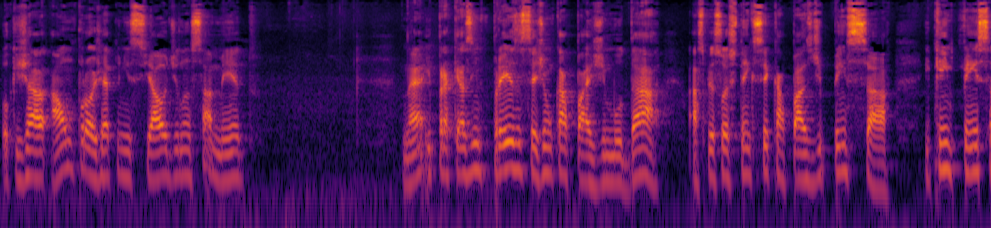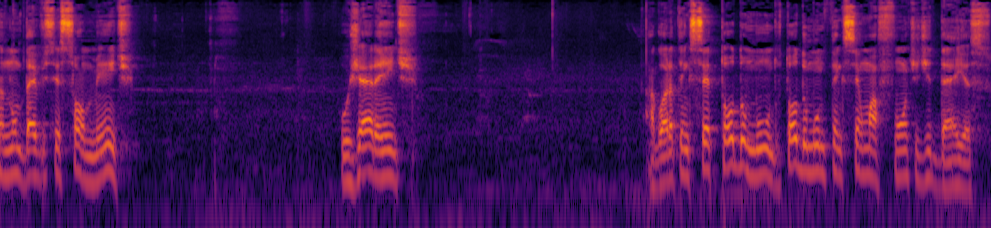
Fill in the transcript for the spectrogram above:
ou que já há um projeto inicial de lançamento. Né? E para que as empresas sejam capazes de mudar, as pessoas têm que ser capazes de pensar. E quem pensa não deve ser somente o gerente. Agora tem que ser todo mundo, todo mundo tem que ser uma fonte de ideias.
